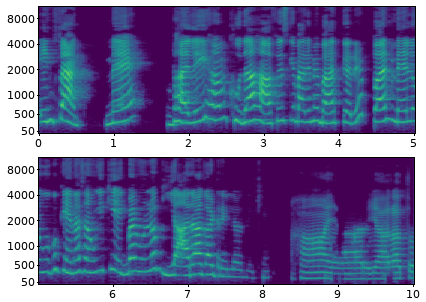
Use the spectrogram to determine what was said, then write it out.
इनफैक्ट मैं भले ही हम खुदा हाफिज के बारे में बात कर रहे हैं पर मैं लोगों को कहना चाहूँगी कि एक बार वो लोग यारा का ट्रेलर देखें। हाँ यार यारा तो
